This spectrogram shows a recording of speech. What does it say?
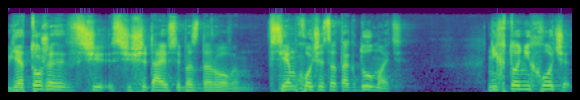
Я тоже считаю себя здоровым. Всем хочется так думать. Никто не хочет.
